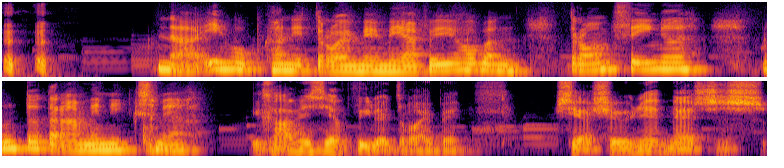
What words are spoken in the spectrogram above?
Nein, ich habe keine Träume mehr, weil ich habe einen Traumfänger und da träume ich nichts mehr. Ich habe sehr viele Träume. Sehr schöne, meistens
